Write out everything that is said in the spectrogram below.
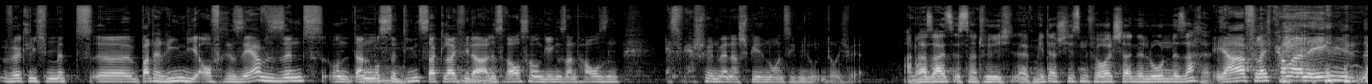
wirklich mit äh, Batterien, die auf Reserve sind. Und dann musst du Mhm. Dienstag gleich wieder alles raushauen gegen Sandhausen. Es wäre schön, wenn das Spiel in 90 Minuten durch wäre. Andererseits ist natürlich Elfmeterschießen für Holstein eine lohnende Sache. Ja, vielleicht kann man irgendwie.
